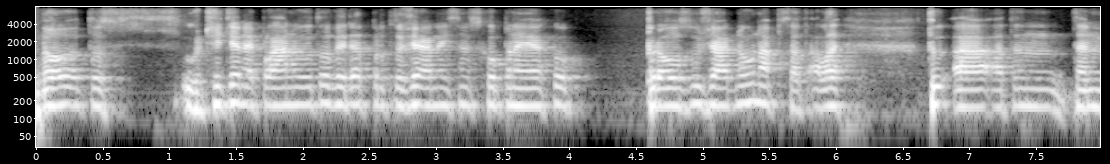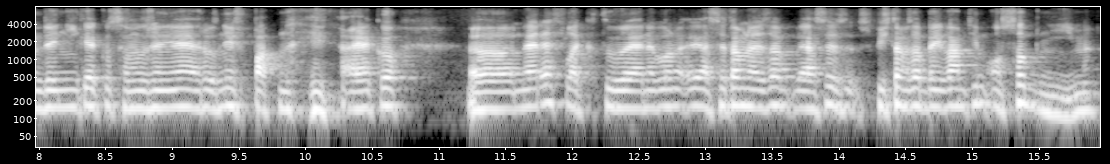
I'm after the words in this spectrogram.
No, to určitě neplánuju to vydat, protože já nejsem schopný jako prózu žádnou napsat, ale tu, a, a ten, ten deník jako samozřejmě je hrozně špatný a jako uh, nereflektuje, nebo já se tam neza, já se spíš tam zabývám tím osobním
